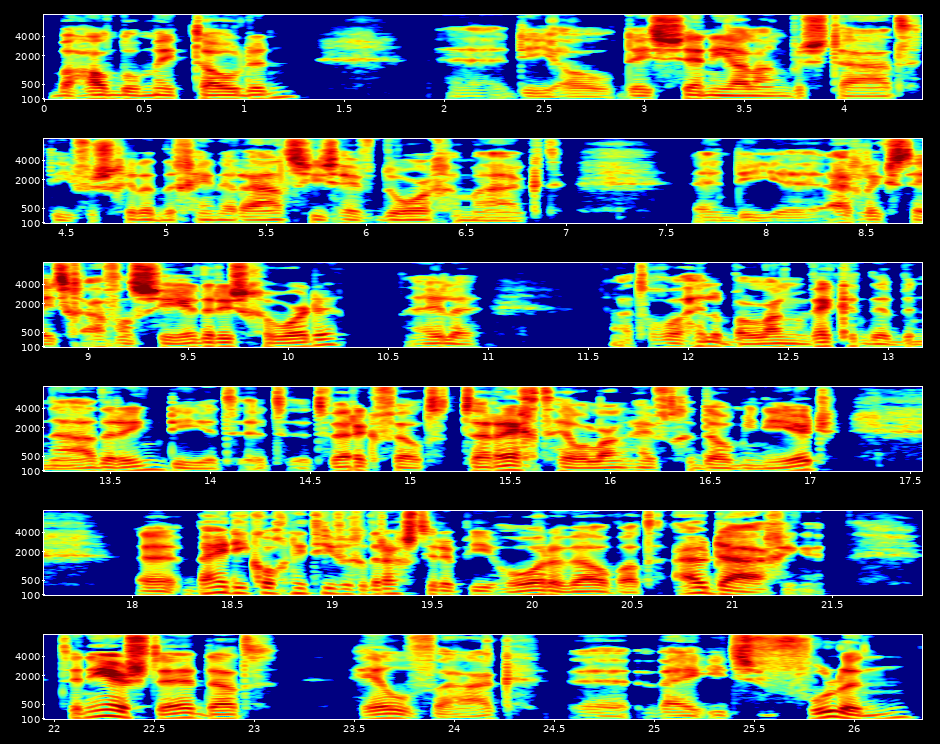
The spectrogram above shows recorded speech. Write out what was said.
behandelmethoden, eh, die al decennia lang bestaat, die verschillende generaties heeft doorgemaakt en die eh, eigenlijk steeds geavanceerder is geworden. Hele toch wel hele belangwekkende benadering, die het, het, het werkveld terecht heel lang heeft gedomineerd. Uh, bij die cognitieve gedragstherapie horen wel wat uitdagingen. Ten eerste dat heel vaak uh, wij iets voelen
